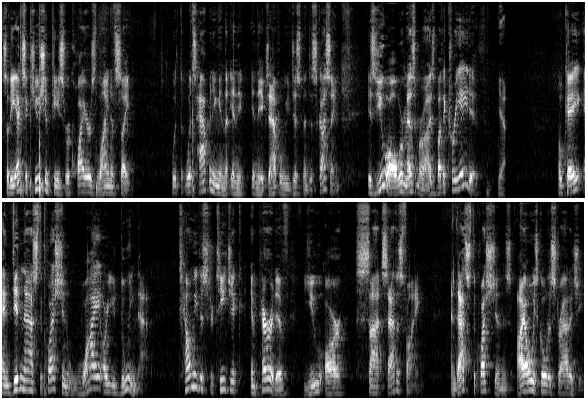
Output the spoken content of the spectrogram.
So the execution piece requires line of sight. What's happening in the, in the, in the example we've just been discussing is you all were mesmerized by the creative okay, and didn't ask the question, why are you doing that? Tell me the strategic imperative you are sa- satisfying. And that's the questions. I always go to strategy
